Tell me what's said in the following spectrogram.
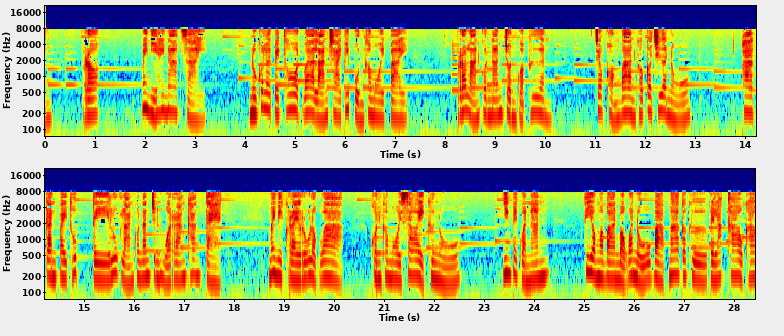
ง เพราะไม่มีให้นาคใส่ หนูก็เลยไปโทษว่าหลานชายพี่ปุ่นขโมยไป เพราะหลานคนนั้นจนกว่าเพื่อน เจ้าของบ้านเขาก็เชื่อหนู พากันไปทุบตีลูกหลานคนนั้นจนหัวร้างข้างแตก ไม่มีใครรู้หรอกว่า คนขโมยสร้อยคือหนู ยิ่งไปกว่านั้น ที่ยมมาบาลบอกว่าหนูบาปมากก็คือไปลักข้าวเขา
